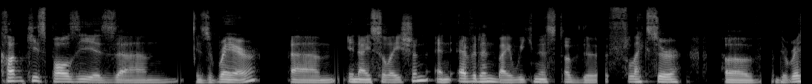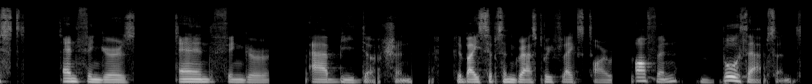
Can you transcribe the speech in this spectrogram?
Klumpke's palsy is um, is rare um, in isolation and evident by weakness of the flexor of the wrist and fingers and finger abduction. The biceps and grasp reflex are often both absent.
